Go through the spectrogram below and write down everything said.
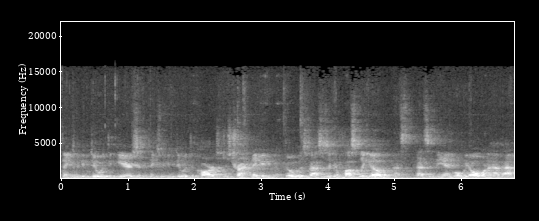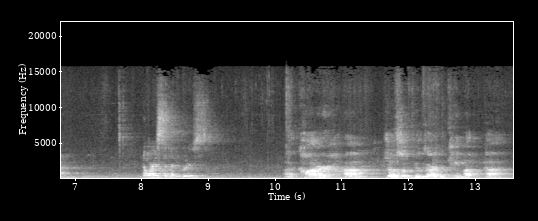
things we can do with the gears, and things we can do with the car to just try and make it go as fast as it can possibly go. That's, that's in the end what we all want to have happen. Norris and then Bruce. Uh, Conor, um, Josef Newgarden came up uh,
